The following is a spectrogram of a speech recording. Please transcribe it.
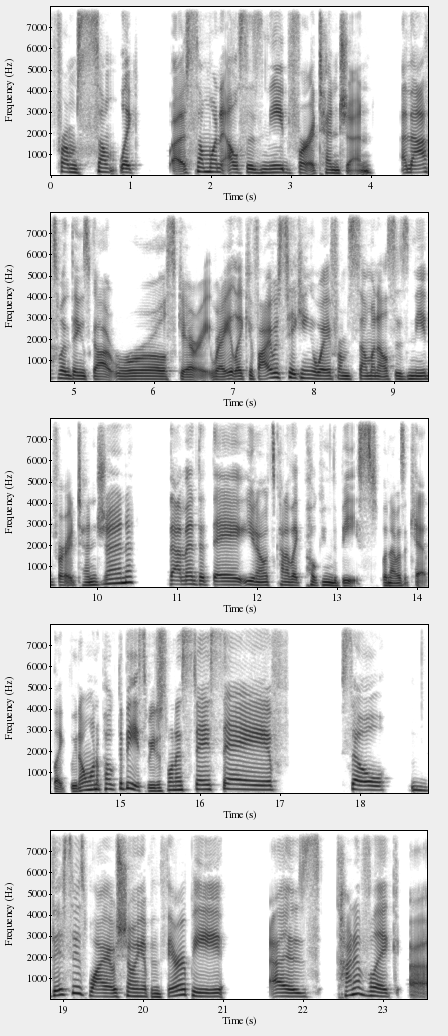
from some, like uh, someone else's need for attention. And that's when things got real scary, right? Like if I was taking away from someone else's need for attention, that meant that they, you know, it's kind of like poking the beast when I was a kid. Like we don't want to poke the beast. We just want to stay safe. So this is why I was showing up in therapy as kind of like a,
